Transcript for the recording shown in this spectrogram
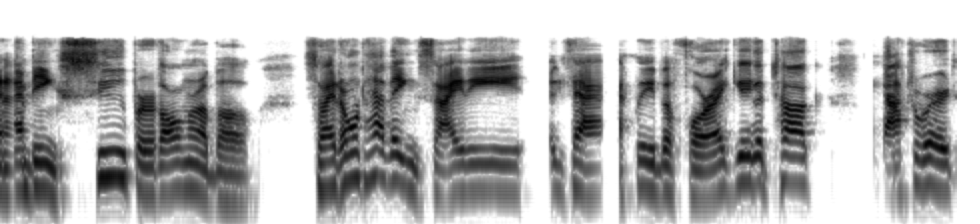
and I'm being super vulnerable. So I don't have anxiety exactly before I give the talk. Afterward,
